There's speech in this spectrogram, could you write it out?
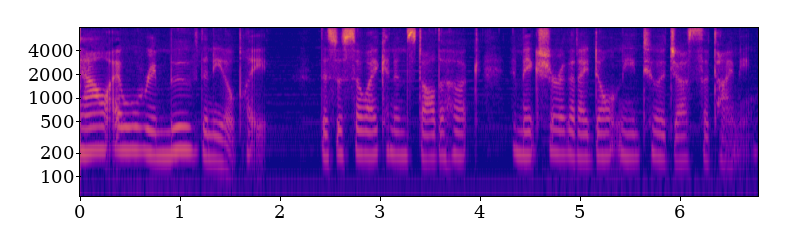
Now I will remove the needle plate. This is so I can install the hook and make sure that I don't need to adjust the timing.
